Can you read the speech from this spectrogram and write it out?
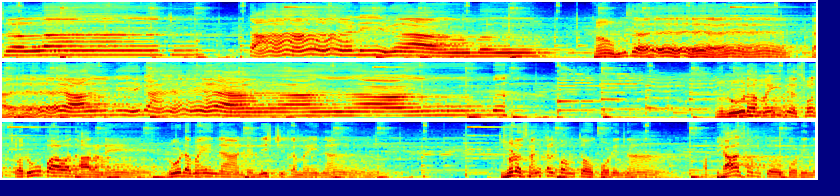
చల్లాచు కాళిగాంబ హంస కాళిగాంబ రూఢమైన స్వస్వరూపావధారణే రూఢమైన అంటే నిశ్చితమైన దృఢ సంకల్పంతో కూడిన అభ్యాసంతో కూడిన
